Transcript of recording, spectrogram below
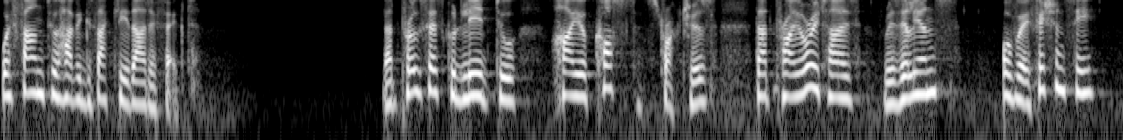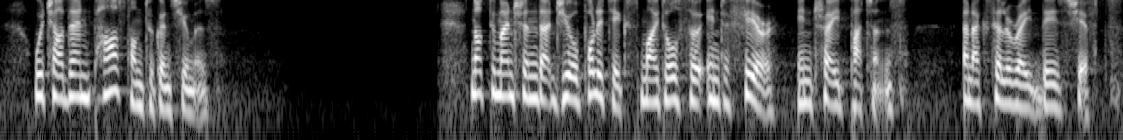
were found to have exactly that effect. That process could lead to higher cost structures that prioritize resilience over efficiency, which are then passed on to consumers. Not to mention that geopolitics might also interfere in trade patterns and accelerate these shifts.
